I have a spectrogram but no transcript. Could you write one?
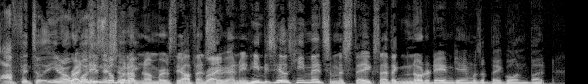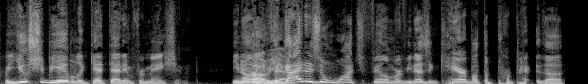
offensive. You know, it right? They wasn't still put up numbers. The offense. Right. I mean, he he he made some mistakes, and I think the Notre Dame game was a big one. But But you should be able to get that information. You know, Oh, if yeah. the guy doesn't watch film or if he doesn't care about the the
